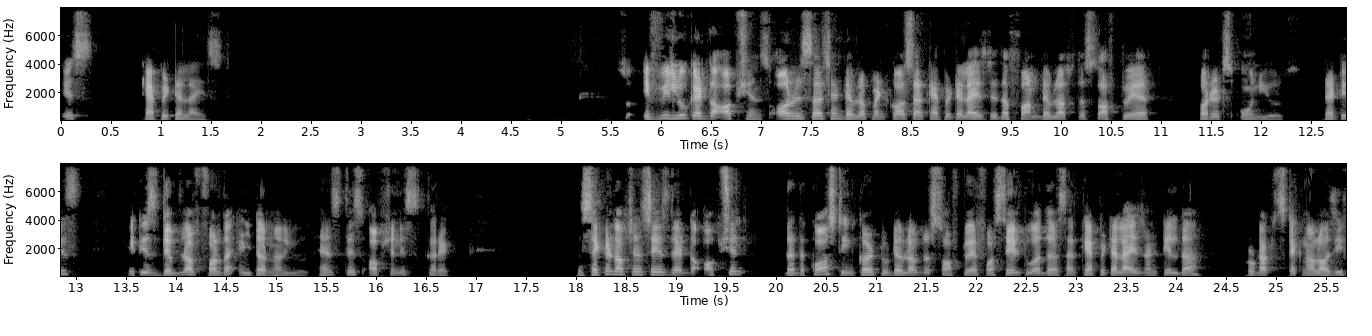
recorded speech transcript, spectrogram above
is capitalized. So if we look at the options, all research and development costs are capitalized if the firm develops the software for its own use. That is, it is developed for the internal use. Hence, this option is correct. The second option says that the option that the cost incurred to develop the software for sale to others are capitalized until the product's technology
